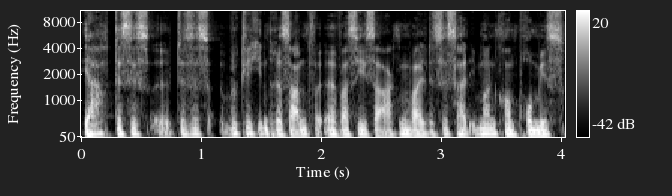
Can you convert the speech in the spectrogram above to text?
Ja, das ist, äh, das ist wirklich interessant, äh, was Sie sagen, weil das ist halt immer ein Kompromiss.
